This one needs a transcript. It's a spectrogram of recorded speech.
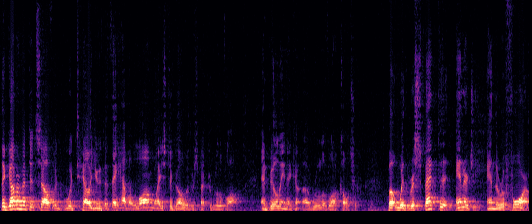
the government itself would, would tell you that they have a long ways to go with respect to rule of law and building a, a rule of law culture. But with respect to energy and the reform,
